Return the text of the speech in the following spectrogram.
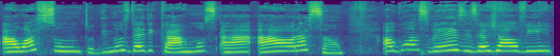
ao assunto, de nos dedicarmos à, à oração. Algumas vezes eu já ouvi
